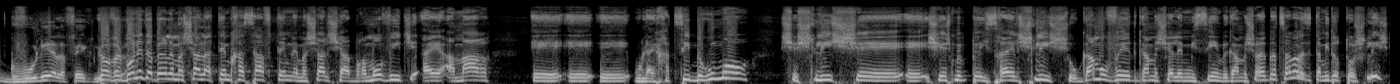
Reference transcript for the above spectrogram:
גבולי על הפייק ניוז. לא, אבל בוא נדבר למשל, אתם חשפתם למשל שאברמוביץ' אה, אמר אולי חצי בהומור, ששליש, שיש בישראל שליש שהוא גם עובד, גם משלם מיסים וגם משרת בצבא, וזה תמיד אותו שליש,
